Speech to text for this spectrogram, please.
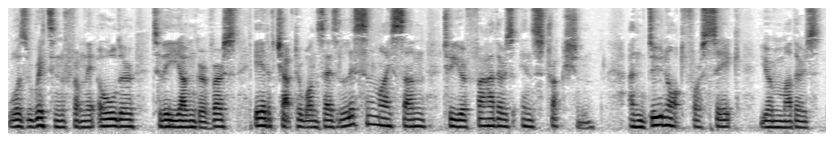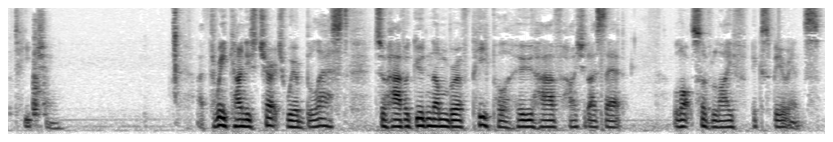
was written from the older to the younger. Verse 8 of chapter 1 says, Listen, my son, to your father's instruction, and do not forsake your mother's teaching. At Three Counties Church, we're blessed to have a good number of people who have, how should I say it, lots of life experience.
